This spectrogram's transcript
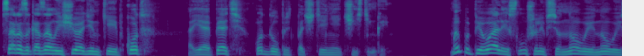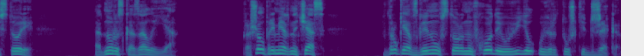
Сара заказала еще один кейп-кот, а я опять отдал предпочтение чистенькой. Мы попивали и слушали все новые и новые истории. Одну рассказал и я. Прошел примерно час. Вдруг я взглянул в сторону входа и увидел у вертушки Джека.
